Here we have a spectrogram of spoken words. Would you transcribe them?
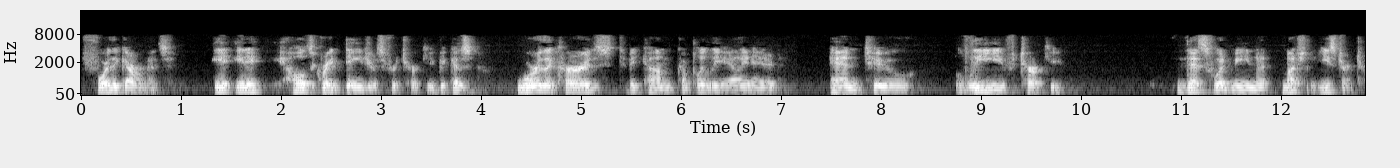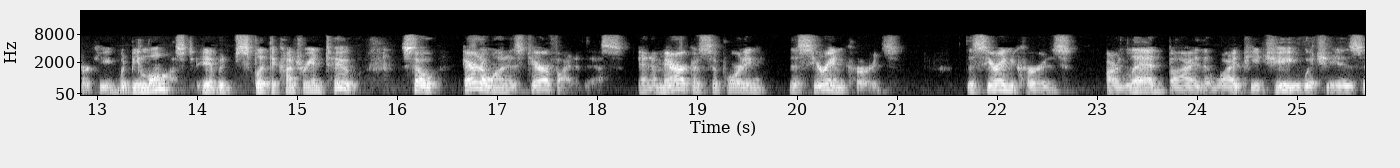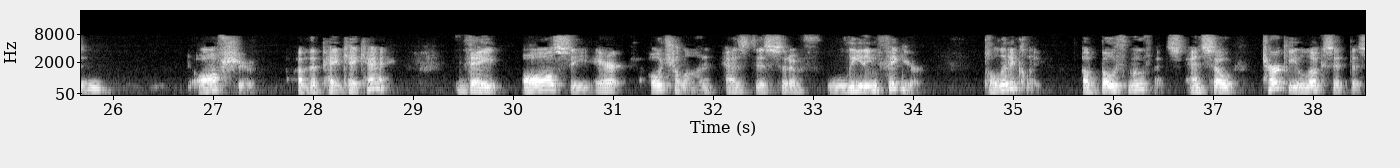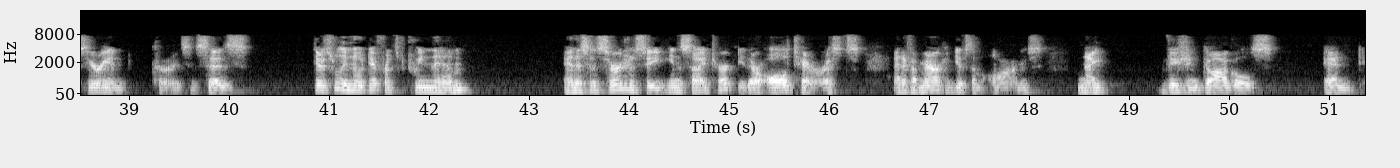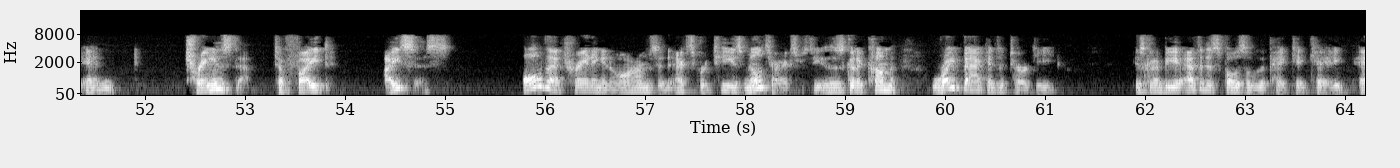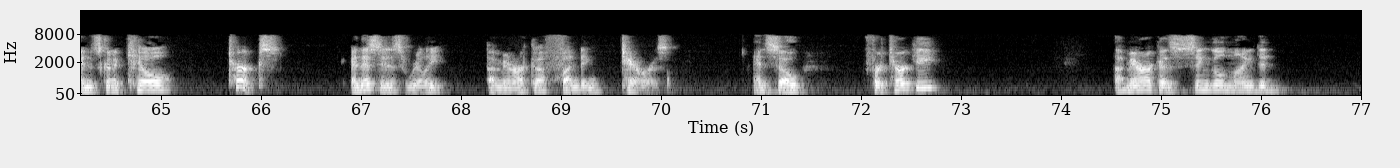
for the government. It, it holds great dangers for Turkey because were the Kurds to become completely alienated and to leave Turkey, this would mean that much of eastern Turkey would be lost. It would split the country in two. So Erdogan is terrified of this, and America is supporting the Syrian Kurds. The Syrian Kurds are led by the YPG, which is an offshoot of the PKK. They all see er- Öcalan as this sort of leading figure politically of both movements. And so Turkey looks at the Syrian Kurds and says, there's really no difference between them and this insurgency inside Turkey. They're all terrorists. And if America gives them arms, night vision goggles, and, and trains them to fight ISIS, all that training and arms and expertise, military expertise, is going to come right back into Turkey, is going to be at the disposal of the PKK, and it's going to kill Turks. And this is really America funding terrorism. And so for Turkey, America's single minded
